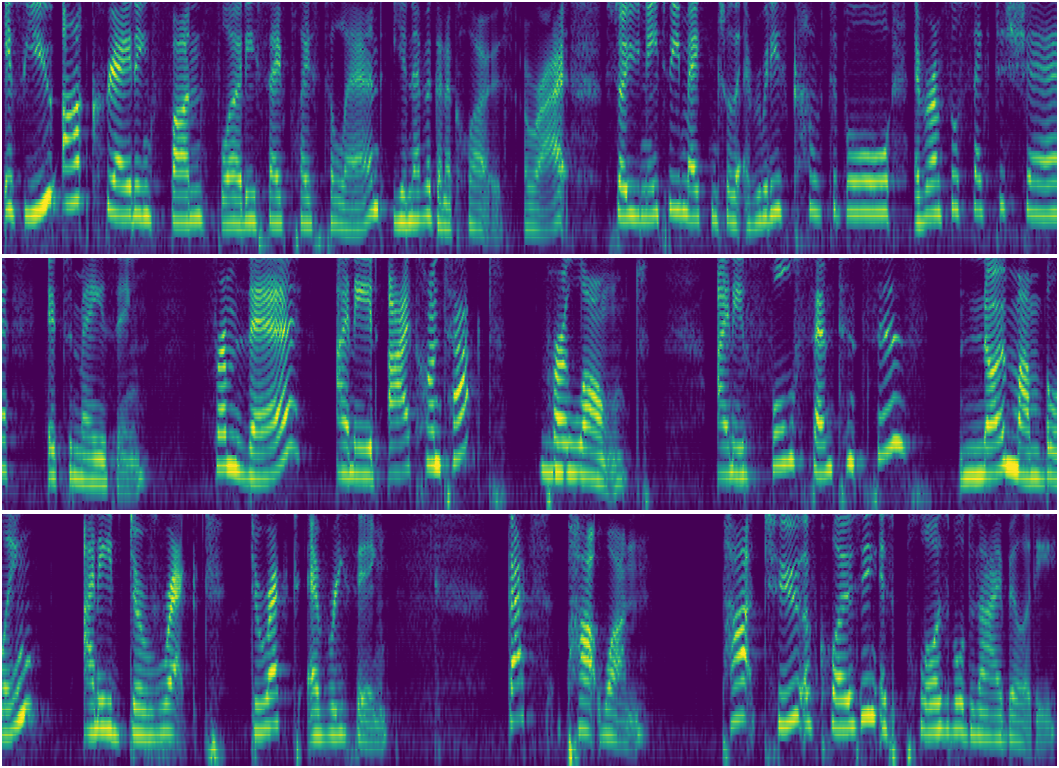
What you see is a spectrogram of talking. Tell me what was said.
If you aren't creating fun, flirty, safe place to land, you're never going to close, all right? So you need to be making sure that everybody's comfortable, everyone feels safe to share. It's amazing. From there, I need eye contact, mm. prolonged. I need full sentences, no mumbling. I need direct, direct everything. That's part one. Part two of closing is plausible deniability.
